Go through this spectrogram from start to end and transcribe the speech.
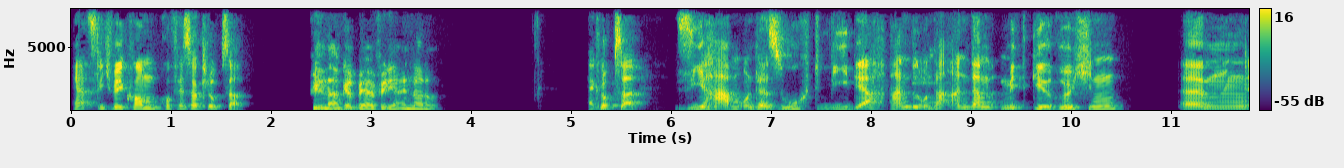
Herzlich willkommen, Professor Klubser. Vielen Dank, Herr Bär, für die Einladung. Herr Klubser, Sie haben untersucht, wie der Handel unter anderem mit Gerüchen ähm,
